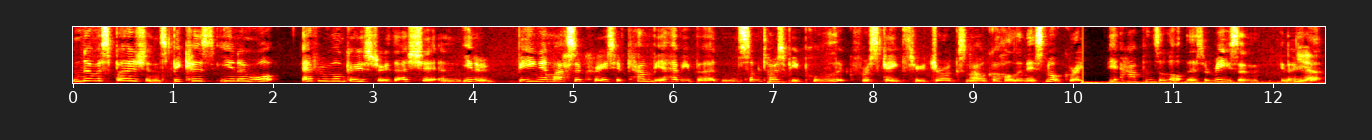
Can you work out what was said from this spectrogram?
no aspersions because you know what? Everyone goes through their shit and you know being a massive creative can be a heavy burden. Sometimes people look for escape through drugs and alcohol and it's not great. It happens a lot. There's a reason you know Yeah. that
